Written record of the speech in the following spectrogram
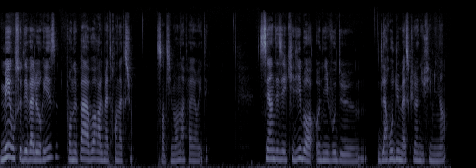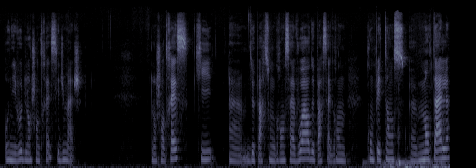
mais on se dévalorise pour ne pas avoir à le mettre en action, sentiment d'infériorité. C'est un déséquilibre au niveau de, la roue du masculin et du féminin, au niveau de l'enchantresse et du mage. L'enchantresse qui, euh, de par son grand savoir, de par sa grande compétence euh, mentale,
